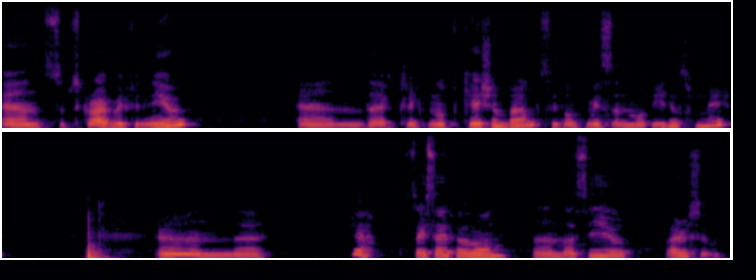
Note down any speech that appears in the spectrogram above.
and subscribe if you're new. And uh, click the notification bell so you don't miss any more videos from me. And uh, yeah stay safe everyone and i'll see you very soon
